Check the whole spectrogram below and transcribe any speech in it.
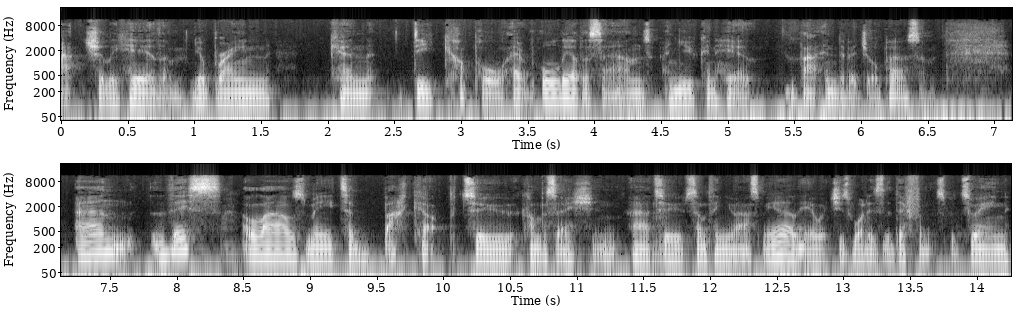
actually hear them. Your brain can decouple all the other sounds and you can hear that individual person. And this allows me to back up to conversation, uh, to something you asked me earlier, which is what is the difference between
